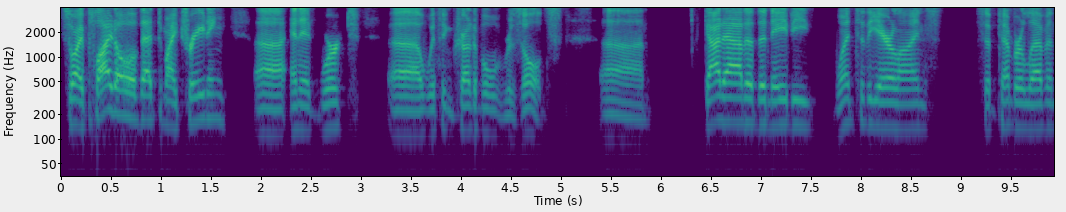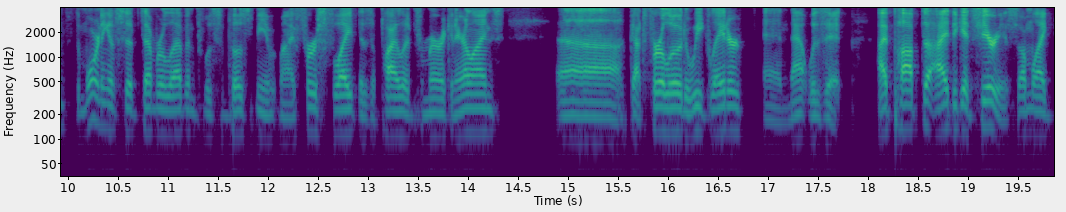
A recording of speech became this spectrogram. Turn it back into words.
So I applied all of that to my trading, uh, and it worked uh, with incredible results. Uh, got out of the Navy, went to the airlines. September 11th, the morning of September 11th was supposed to be my first flight as a pilot for American Airlines. Uh, got furloughed a week later, and that was it. I popped. I had to get serious. I'm like,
